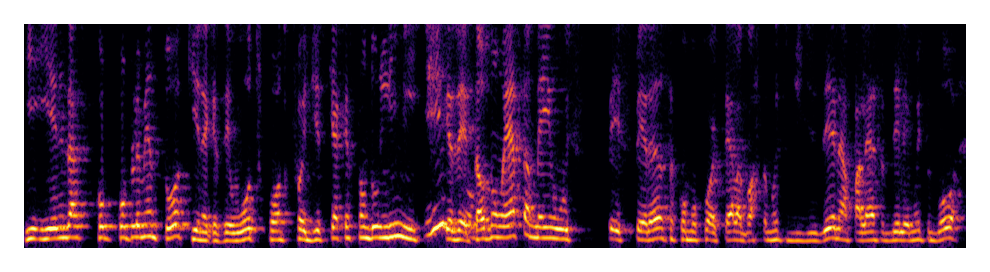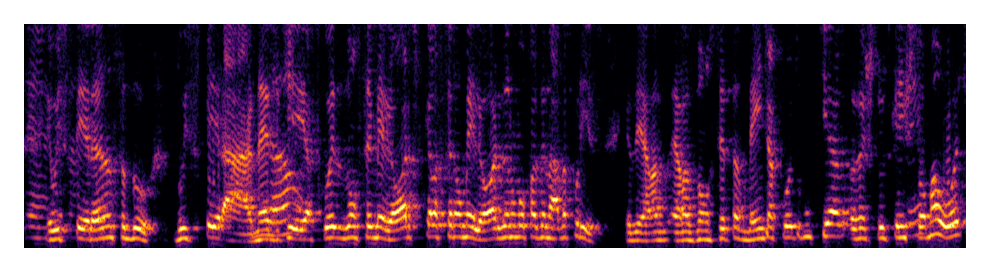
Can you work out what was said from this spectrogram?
E, e, ele ainda complementou aqui, né? Quer dizer, o outro ponto que foi dito, que é a questão do limite. Isso. Quer dizer, então não é também o esperança, como o Cortella gosta muito de dizer, né? A palestra dele é muito boa. É, é o esperança do, do esperar, né? Não. De que as coisas vão ser melhores porque elas serão melhores, eu não vou fazer nada por isso. Quer dizer, elas, elas vão ser também de acordo com que as atitudes que a gente Sim. toma hoje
